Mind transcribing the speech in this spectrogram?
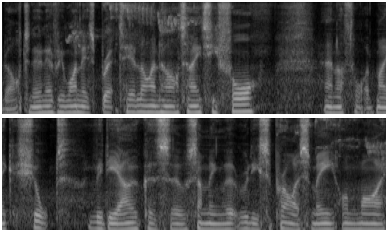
Good afternoon everyone, it's Brett here, Lyonheart84 and I thought I'd make a short video because there was something that really surprised me on my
